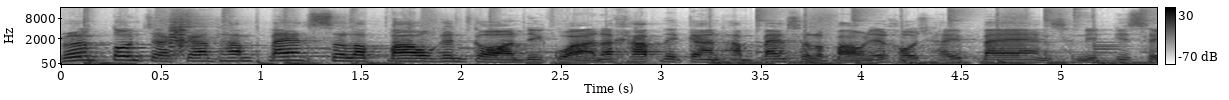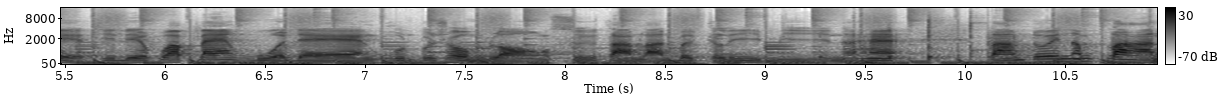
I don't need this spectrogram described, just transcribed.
เริ่มต้นจากการทำแป้งซาลาเปากันก่อนดีกว่านะครับ ในการทำแป้งซาลาเปาเนี่ยเขาใช้แป้งชนิดพิเศษที่เรียกว่าแป้งบัวแดง คุณผู้ชมลองซื้อตามร้านเบเกอรี่มีนะฮะ ตามด้วยน้ำตาล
